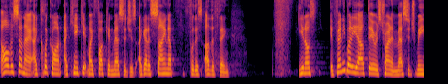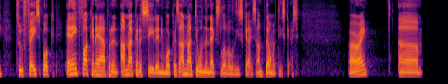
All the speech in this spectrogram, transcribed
all of a sudden, I, I click on, I can't get my fucking messages. I got to sign up for this other thing. You know, if anybody out there is trying to message me through Facebook, it ain't fucking happening. I'm not going to see it anymore because I'm not doing the next level of these guys. I'm done with these guys. All right. Um,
